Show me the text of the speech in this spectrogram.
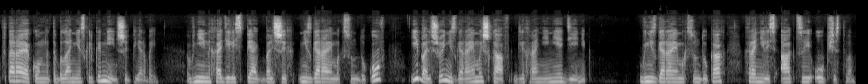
Вторая комната была несколько меньше первой. В ней находились пять больших несгораемых сундуков и большой несгораемый шкаф для хранения денег. В несгораемых сундуках хранились акции общества,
